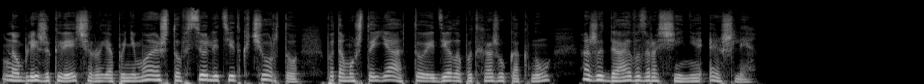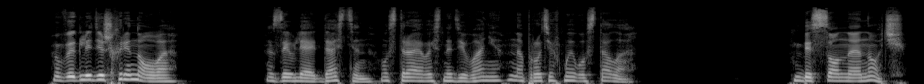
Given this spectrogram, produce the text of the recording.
Но ближе к вечеру я понимаю, что все летит к черту, потому что я то и дело подхожу к окну, ожидая возвращения Эшли. «Выглядишь хреново», заявляет Дастин, устраиваясь на диване напротив моего стола. «Бессонная ночь».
